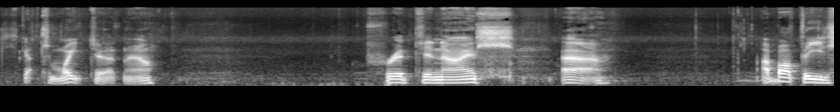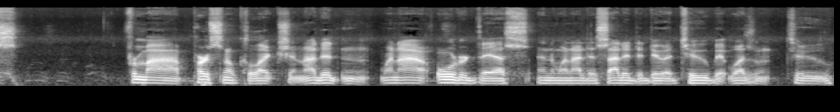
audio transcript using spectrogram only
It's got some weight to it now. Pretty nice. Uh, I bought these for my personal collection. I didn't, when I ordered this and when I decided to do a tube, it wasn't to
